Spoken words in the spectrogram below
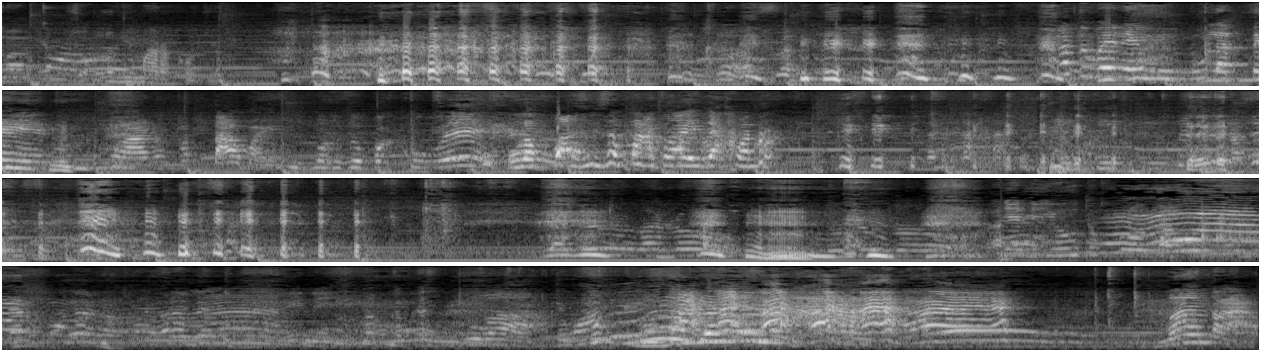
Mama, sok lagi marah kok. Beda yang bulat deh. Mana pertama itu baru pak kue. Lepas si sepatu aja dakwan. Jadi YouTube program. Ini gua. Mantap.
